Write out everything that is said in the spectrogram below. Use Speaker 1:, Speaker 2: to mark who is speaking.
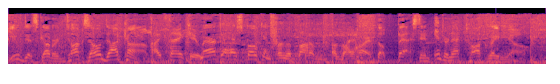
Speaker 1: You've discovered TalkZone.com.
Speaker 2: I thank you.
Speaker 3: America has spoken.
Speaker 2: From the bottom of my heart.
Speaker 1: The best in Internet talk radio.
